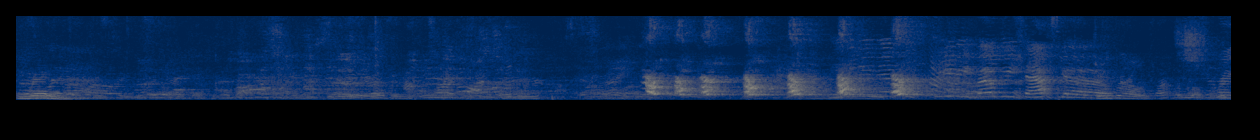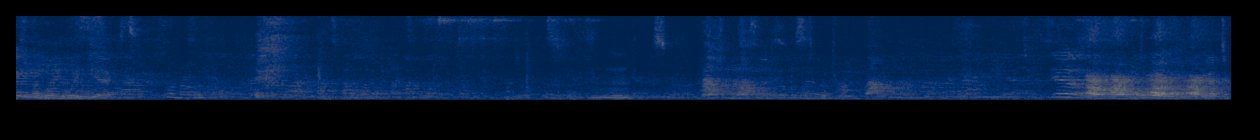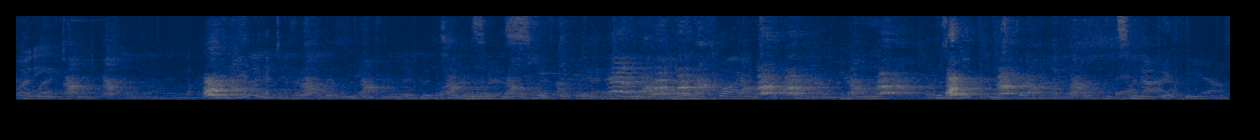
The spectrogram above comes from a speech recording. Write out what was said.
Ready. Jumper on. I love, I love the way he. This is Patricia. Dude, I forgot to collect. And Danny had to fight for that weave entry a little bit too. It's not, yeah.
